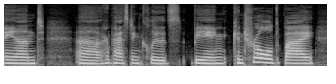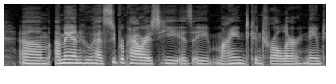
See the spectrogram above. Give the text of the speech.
and uh, her past includes being controlled by um, a man who has superpowers. He is a mind controller named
